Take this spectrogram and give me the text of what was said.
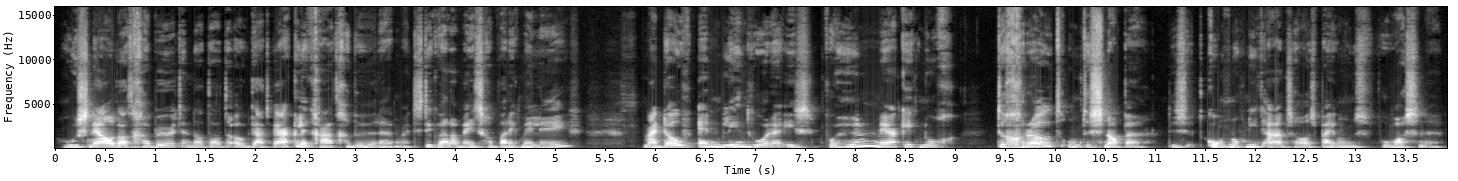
hoe snel dat gebeurt en dat dat ook daadwerkelijk gaat gebeuren. Maar het is natuurlijk wel een wetenschap waar ik mee leef. Maar doof en blind worden is voor hun, merk ik, nog te groot om te snappen. Dus het komt nog niet aan zoals bij ons volwassenen.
